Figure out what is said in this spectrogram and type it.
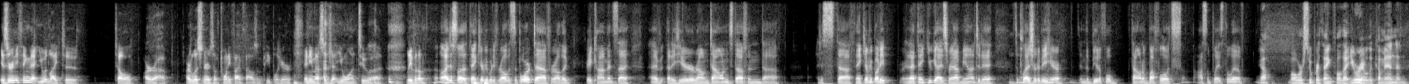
is there anything that you would like to tell our uh, our listeners of twenty five thousand people here? Any message that you want to uh, leave with them? Well, I just want to thank everybody for all the support, uh, for all the great comments that I, that I hear around town and stuff, and uh, I just uh, thank everybody, and I thank you guys for having me on today. It's a pleasure to be here in the beautiful town of Buffalo. It's an awesome place to live. Yeah. Well, we're super thankful that you were able to come in and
